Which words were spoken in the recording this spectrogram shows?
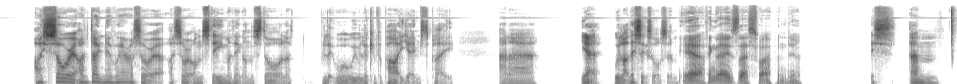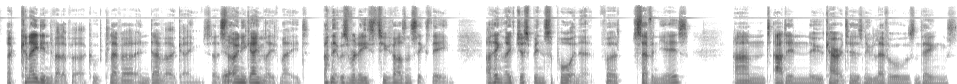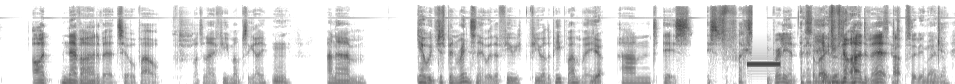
I saw it. I don't know where I saw it. I saw it on Steam, I think, on the store, and I, well, we were looking for party games to play, and uh, yeah, we like this looks awesome. Yeah, I think that is that's what happened. Yeah. It's um a Canadian developer called Clever Endeavour Games. So it's the only game they've made, and it was released 2016. I think they've just been supporting it for seven years and adding new characters, new levels, and things. I'd never heard of it till about I don't know a few months ago, Mm. and um yeah, we've just been rinsing it with a few few other people, haven't we? Yeah. and it's it's fucking brilliant. It's if amazing. you've not heard of it, It's absolutely amazing.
